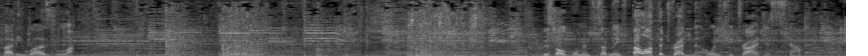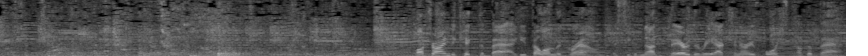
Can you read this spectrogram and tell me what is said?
but he was lucky. This old woman suddenly fell off the treadmill when she tried to stop it. While trying to kick the bag, he fell on the ground as he could not bear the reactionary force of the bag.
